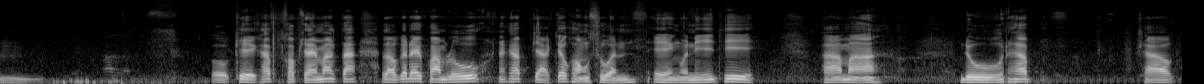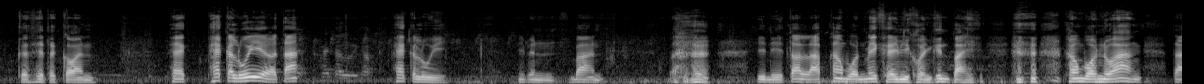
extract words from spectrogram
อืม โอเคครับ ขอบใจมากตาเราก็ได้ความรู้นะครับ จากเจ้าของสวนเองวันนี้ที่พามาดูนะครับ ชาวเกษตรกร แพกแพกกระลุยเหรอตะแค่ตะลุยครับ แพกกระลุย นี่เป็นบ้าน ยินดีต้อนรับข้างบนไม่เคยมีคนขึ้นไป ข้างบนว่างตา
